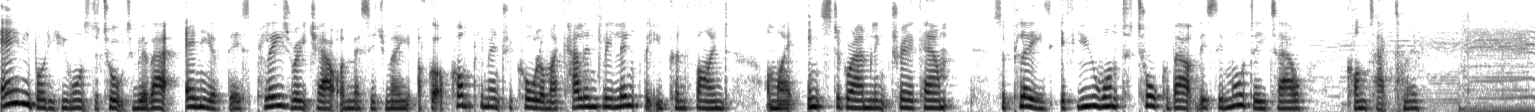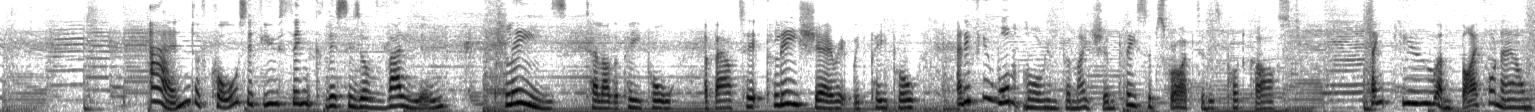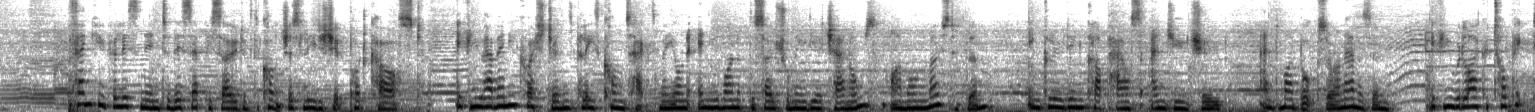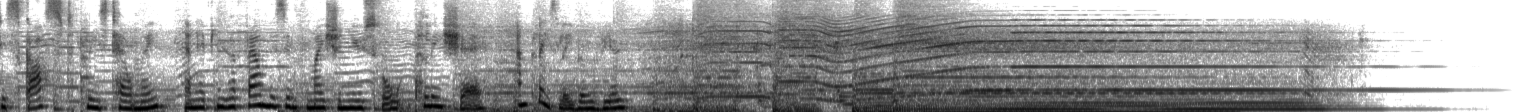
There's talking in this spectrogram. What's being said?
Anybody who wants to talk to me about any of this, please reach out and message me. I've got a complimentary call on my Calendly link that you can find on my Instagram Linktree account. So please, if you want to talk about this in more detail, contact me. And of course, if you think this is of value, please tell other people about it. Please share it with people. And if you want more information, please subscribe to this podcast. Thank you and bye for now. Thank you for listening to this episode of the Conscious Leadership Podcast. If you have any questions, please contact me on any one of the social media channels. I'm on most of them, including Clubhouse and YouTube, and my books are on Amazon. If you would like a topic discussed, please tell me. And if you have found this information useful, please share and please leave a review.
